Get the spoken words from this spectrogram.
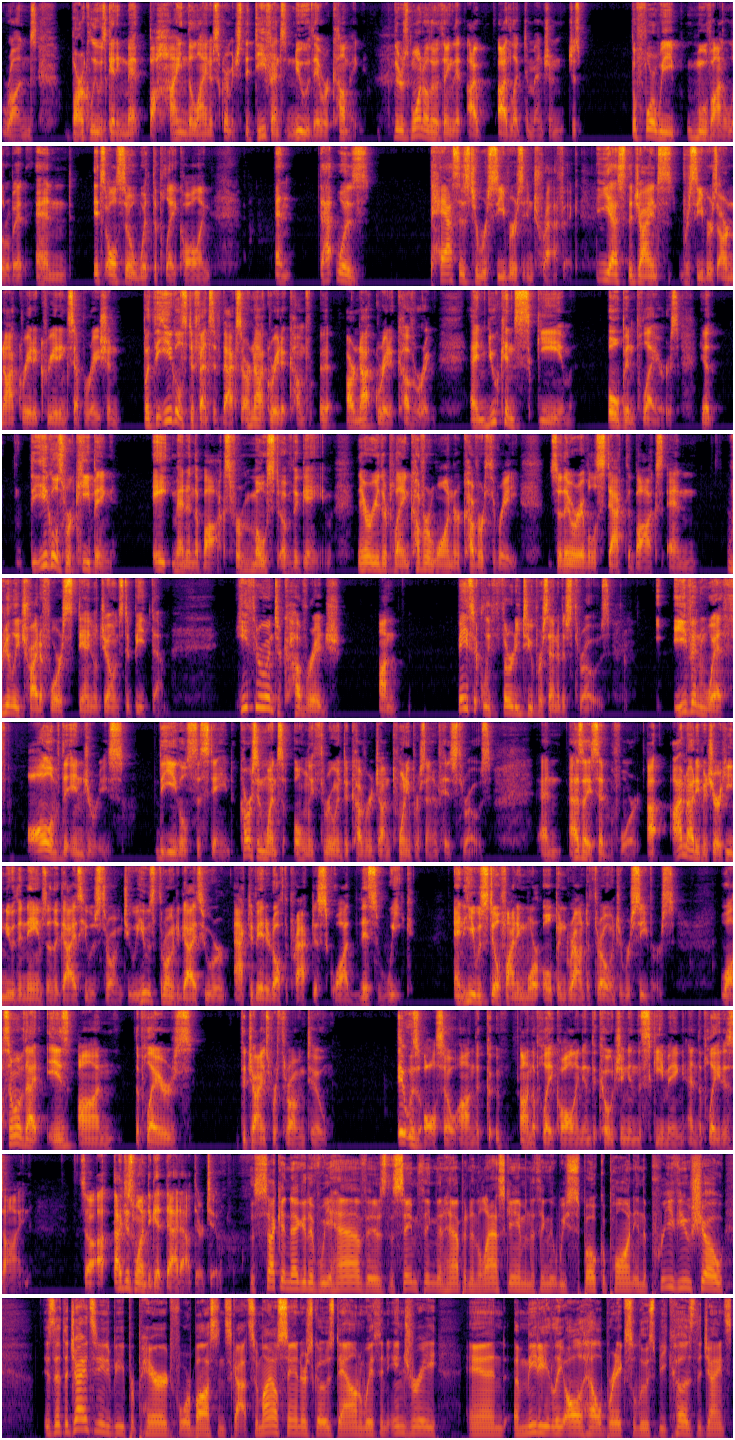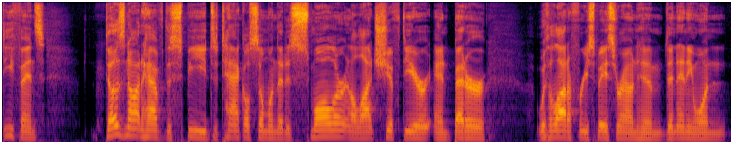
runs, Barkley was getting met behind the line of scrimmage. The defense knew they were coming. There's one other thing that I, I'd like to mention just before we move on a little bit, and it's also with the play calling. And that was passes to receivers in traffic. Yes, the Giants receivers are not great at creating separation, but the Eagles defensive backs are not great at com- uh, are not great at covering. And you can scheme open players. You know, the Eagles were keeping eight men in the box for most of the game. They were either playing cover 1 or cover 3. So they were able to stack the box and really try to force Daniel Jones to beat them. He threw into coverage on basically 32% of his throws even with all of the injuries the Eagles sustained, Carson Wentz only threw into coverage on 20% of his throws. And as I said before, I, am not even sure he knew the names of the guys he was throwing to. He was throwing to guys who were activated off the practice squad this week, and he was still finding more open ground to throw into receivers. While some of that is on the players the Giants were throwing to, it was also on the on the play calling and the coaching and the scheming and the play design. So I, I just wanted to get that out there too. The second negative we have is the same thing that happened in the last game and the thing that we spoke upon in the preview show is that the Giants need to be prepared for Boston Scott. So Miles Sanders goes down with an injury and immediately all hell breaks loose because the Giants defense does not have the speed to tackle someone that is smaller and a lot shiftier and better with a lot of free space around him than anyone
